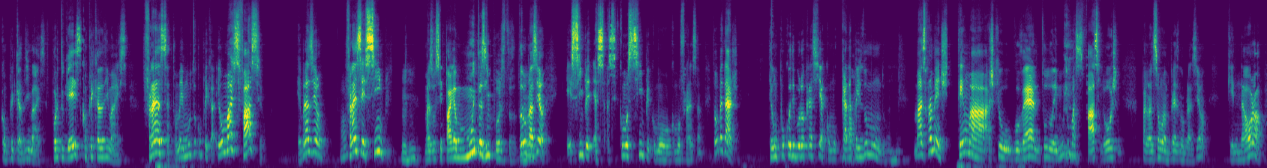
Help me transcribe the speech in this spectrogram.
Complicado demais. Português, complicado demais. França, também muito complicado. E o mais fácil é Brasil. Oh. França é simples, uhum. mas você paga muitos impostos. Todo uhum. o Brasil é simples, é como simples como, como França. Então, é verdade. Tem um pouco de burocracia, como cada país do mundo. Uhum. Mas, realmente, tem uma... Acho que o governo, tudo é muito mais fácil hoje para lançar uma empresa no Brasil que na Europa.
